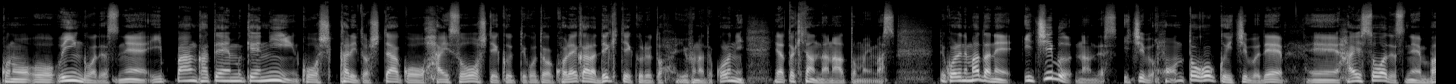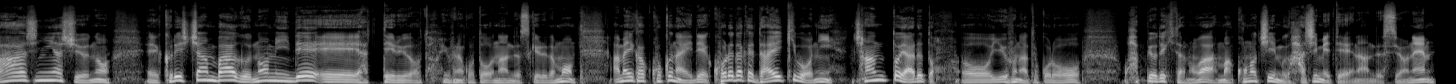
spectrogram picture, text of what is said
このウィングはですね一般家庭向けにこうしっかりとしたこう配送をしていくっていうことがこれからできてくるというふうなところにやっと来たんだなと思います。でこれねまだね一部なんです。一部。ほんとごく一部で、えー、配送はですねバージニア州の、えー、クリスチャンバーグのみで、えー、やっているよというふうなことなんですけれどもアメリカ国内でこれだけ大規模にちゃんとやるというふうなところを発表できたのは、まあ、このチームが初めてなんですよね。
